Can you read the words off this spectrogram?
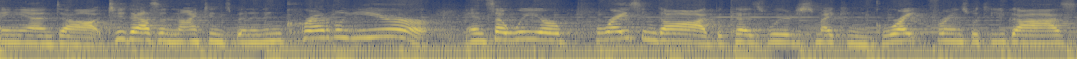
And uh, 2019 has been an incredible year. And so we are praising God because we're just making great friends with you guys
